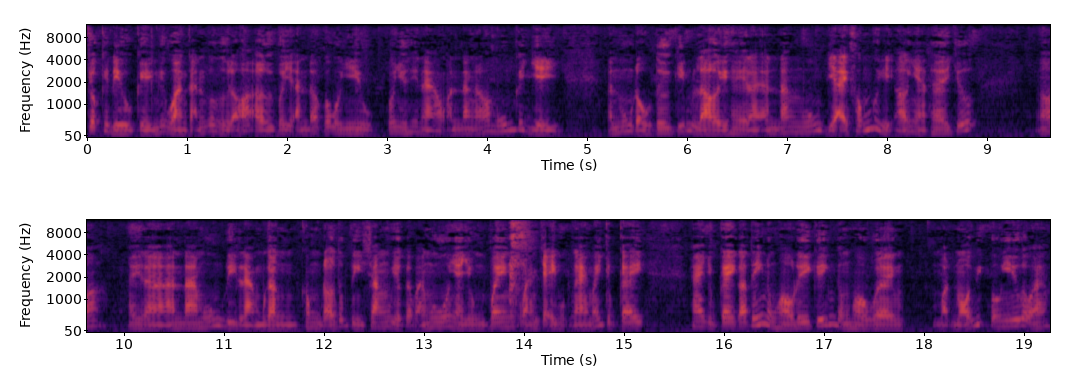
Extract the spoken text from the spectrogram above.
cho cái điều kiện, cái hoàn cảnh của người đó. Ừ bây giờ anh đó có bao nhiêu, có như thế nào, anh đang đó muốn cái gì, anh muốn đầu tư kiếm lời, hay là anh đang muốn giải phóng cái gì ở nhà thuê trước? Đó, hay là anh ta muốn đi làm gần, không đỡ tốn tiền xăng. Bây giờ các bạn mua ở nhà dùng ven, các bạn chạy một ngày mấy chục cây, hai chục cây cả tiếng đồng hồ đi kiến đồng hồ về, mệt mỏi biết bao nhiêu các bạn.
